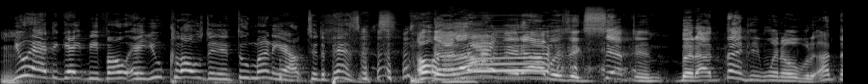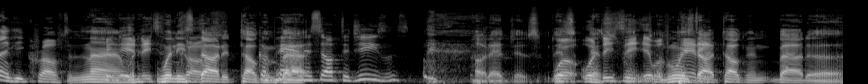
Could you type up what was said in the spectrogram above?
Mm. You had the gate before, and you closed it and threw money out to the peasants. Oh, a lot of it I was accepting, but I think he went over. The, I think he crossed the line He did, when, when he started talking comparing about. himself to Jesus. Oh, that just that's, Well, well, that's DC, strange. it was when he started talking about uh,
